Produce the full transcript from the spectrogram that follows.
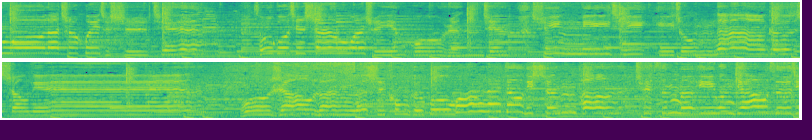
我拉扯回这世界？走过千山万水，烟火人间，寻觅记忆中那个少年。我扰乱了时空和过往，来到你身旁，却怎么遗忘掉自己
